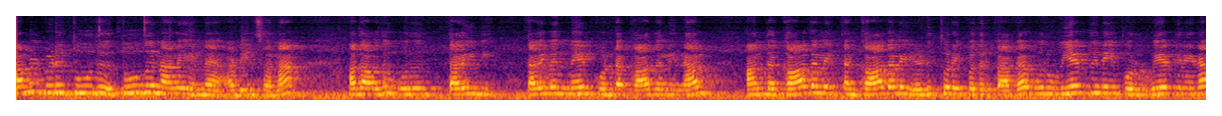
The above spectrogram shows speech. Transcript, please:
தமிழ் விடு தூது தூதுனாலே என்ன அப்படின்னு சொன்னால் அதாவது ஒரு தலைவி தலைவன் மேல் கொண்ட காதலினால் அந்த காதலை தன் காதலை எடுத்துரைப்பதற்காக ஒரு உயர்திணை பொருள் உயர்திணைனா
